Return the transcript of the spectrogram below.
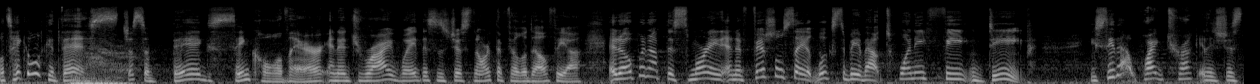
Well, take a look at this. Just a big sinkhole there in a driveway. This is just north of Philadelphia. It opened up this morning, and officials say it looks to be about 20 feet deep. You see that white truck? It is just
